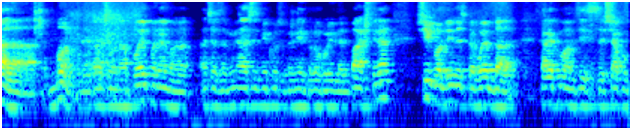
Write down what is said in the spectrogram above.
dollar. Bun, ne facem înapoi, punem uh, acest, acest mic sublinier pe locul de baștină și vorbim despre web dollar care, cum am zis și acum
